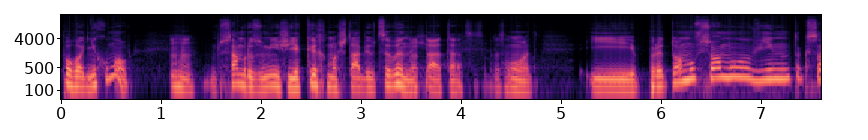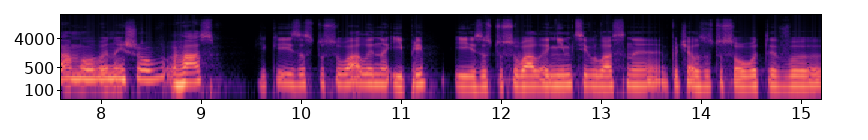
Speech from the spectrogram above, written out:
погодних умов. Угу. Сам розумієш, яких масштабів це Ну, винахід. так, так, це 100%. От. І при тому всьому він так само винайшов газ, який застосували на Іпрі. І застосували німці, власне, почали застосовувати в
